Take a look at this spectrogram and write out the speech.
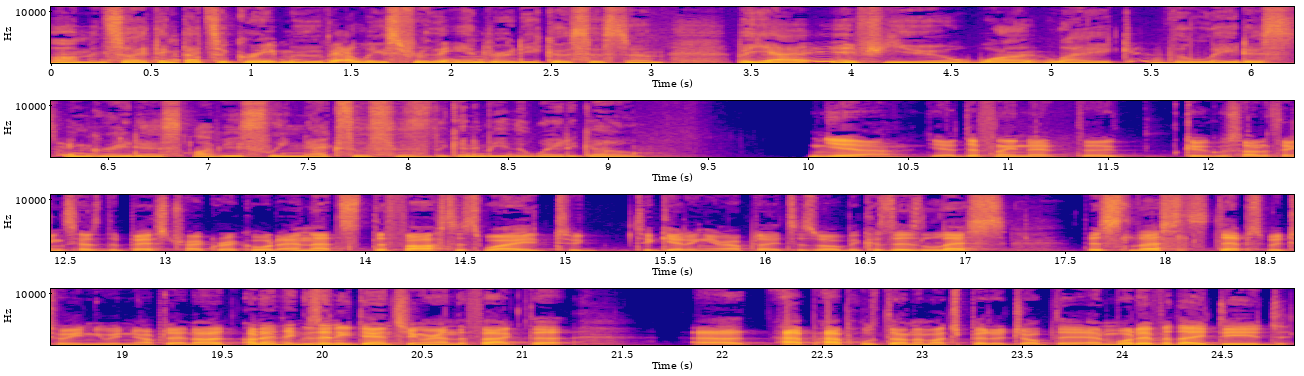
um, and so I think that's a great move, at least for the Android ecosystem. But yeah, if you want like the latest and greatest, obviously Nexus is going to be the way to go. Yeah, yeah, definitely. The Google side of things has the best track record, and that's the fastest way to to getting your updates as well because there's less there's less steps between you and your update. And I, I don't think there's any dancing around the fact that uh, Apple's done a much better job there, and whatever they did,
